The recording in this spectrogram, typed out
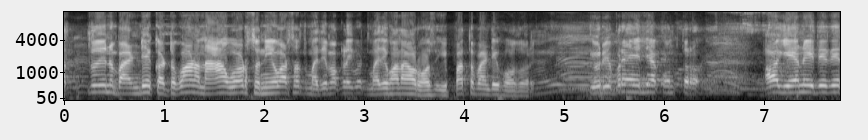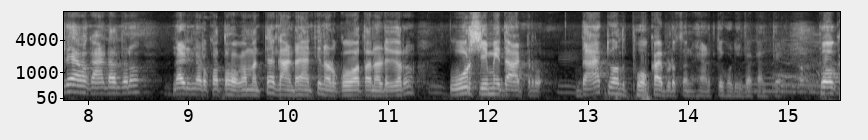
ಎತ್ತಿನ ಬಂಡಿ ಕಟ್ಕೊಂಡು ನಾ ಓಡ್ಸು ನೀ ಓಡ್ಸಂತ ಮದಿ ಮಕ್ಳಿಗೆ ಬಿಟ್ಟು ಮದಿ ಹೋದಾಗ ಅವ್ರು ಇಪ್ಪತ್ತು ಬಂಡಿಗೆ ಹೋದವ್ರಿ. ಇವ್ರಿಬ್ರೇ ಇಲ್ಲಿ ಕುಂತರು. ಅವಾಗ ಏನು ಇದ್ದಿದ್ದಿಲ್ಲ ಅವಾಗ ಗಂಡ ಅಂದನು ನಡಿ ನಡ್ಕೊತ ಹೋಗಮಂತೆ ಗಂಡ ಹೆಂಡತಿ ನಡ್ಕೋತ ನಡೆದರು. ಊರ್ ಸೀಮಿ ದಾಟ್ರು. ದಾಟಿ ಒಂದು ಪೋಕ ಬಿಡ್ತಾನೆ ಹೆಣ್ತಿ ಹೊಡಿಬೇಕಂತೇಳಿ. ಪೋಕ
